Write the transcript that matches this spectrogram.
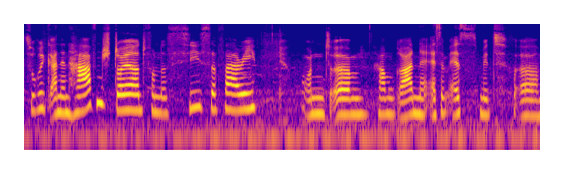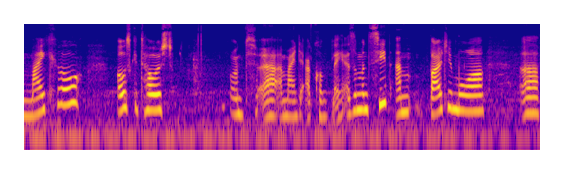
zurück an den Hafen steuert von der Sea Safari und ähm, haben gerade eine SMS mit äh, Michael ausgetauscht und äh, er meinte, er kommt gleich. Also man sieht am Baltimore äh,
